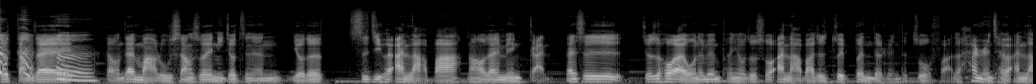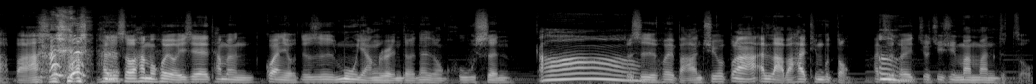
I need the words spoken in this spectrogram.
就挡在 挡在马路上，所以你就只能有的司机会按喇叭，然后在那边赶。但是就是后来我那边朋友就说，按喇叭就是最笨的人的做法，那汉人才会按喇叭。他就说他们会有一些他们惯有就是牧羊人的那种呼声哦，就是会把他去，不然按喇叭他听不懂，他只会就继续慢慢的走。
